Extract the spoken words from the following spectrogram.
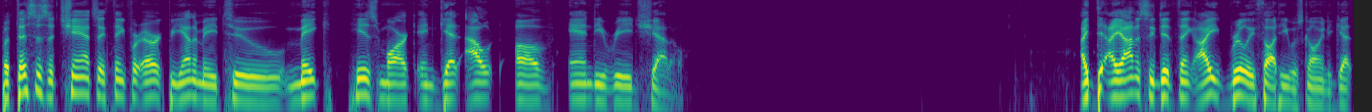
But this is a chance, I think, for Eric Bieniemy to make his mark and get out of Andy Reid's shadow. I, I honestly did think I really thought he was going to get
